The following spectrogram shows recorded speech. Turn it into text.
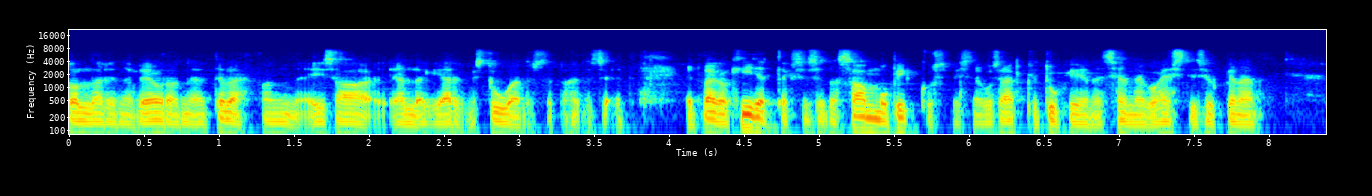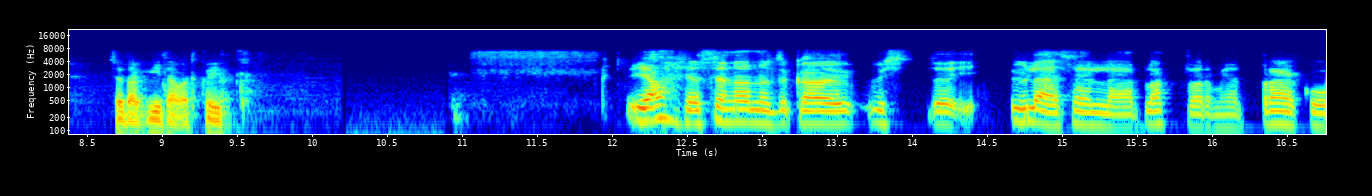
dollarine või eurone telefon ei saa jällegi järgmist uuendust, et noh, et, et, väga kiidetakse seda sammu pikkust, mis nagu see Apple'i tugi on, et see on nagu hästi niisugune, seda kiidavad kõik. jah, ja see on olnud ka vist üle selle platvormi, et praegu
